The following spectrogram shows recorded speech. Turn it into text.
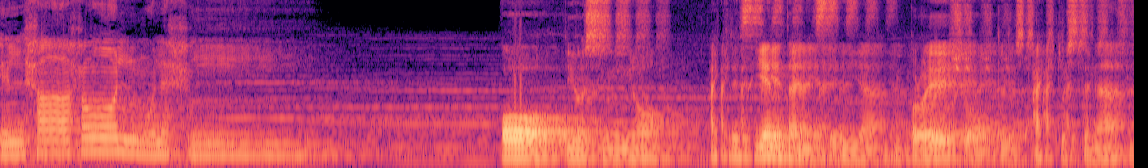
إلحاح الملحين Oh Dios mío, acrecienta en este día mi provecho de los actos de Nafi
